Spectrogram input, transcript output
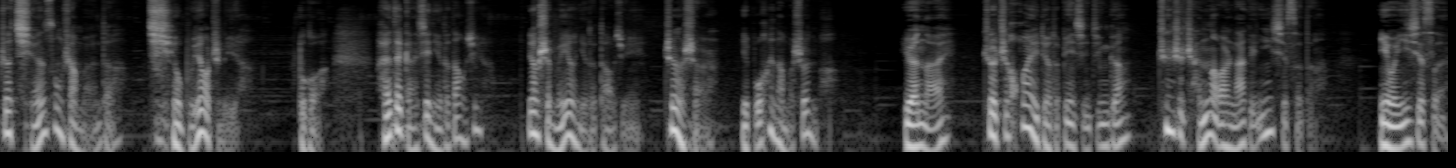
这钱送上门的，岂有不要之理啊。不过，还得感谢你的道具啊。要是没有你的道具，这事儿也不会那么顺吧。原来这只坏掉的变形金刚。正是陈老二拿给伊西斯的，因为伊西斯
